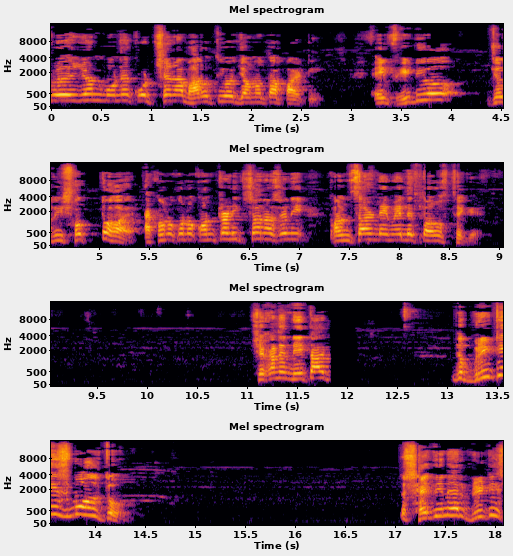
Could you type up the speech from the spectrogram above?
প্রয়োজন মনে করছে না ভারতীয় জনতা পার্টি। এই ভিডিও যদি সত্য হয়, এখনও কোনো কন্ট্রাডিকশন আসেনি কনসার্ন এমএলএ তরফ থেকে। সেখানে নেতা তো ব্রিটিশ বলতো। সেদিনের ব্রিটিশ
